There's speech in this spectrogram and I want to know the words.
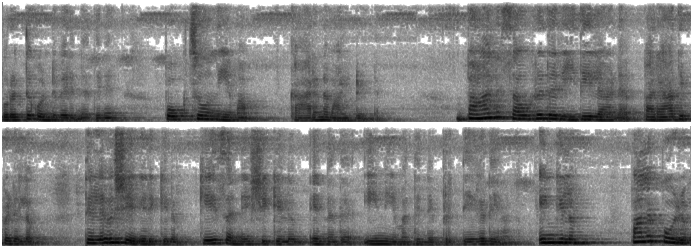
പുറത്തു കൊണ്ടുവരുന്നതിന് പോക്സോ നിയമം കാരണമായിട്ടുണ്ട്. ബാലസൗഹൃദ രീതിയിലാണ് പരാതിപ്പെടലും തെളിവ് ശേഖരിക്കലും കേസ് അന്വേഷിക്കലും എന്നത് ഈ നിയമത്തിന്റെ പ്രത്യേകതയാണ്. എങ്കിലും പലപ്പോഴും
